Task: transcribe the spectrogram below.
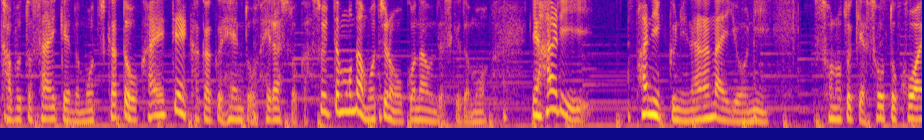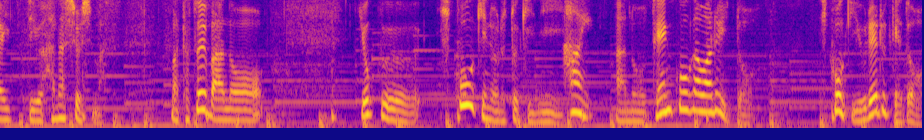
株と債券の持ち方を変えて価格変動を減らすとかそういったものはもちろん行うんですけどもやはりパニックにならないようにその時は相当怖いっていう話をします。まあ、例えばあのよく飛行機乗る時に、はいあの天候が悪いと飛行機揺れるけど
